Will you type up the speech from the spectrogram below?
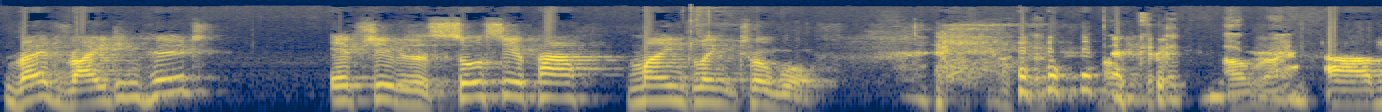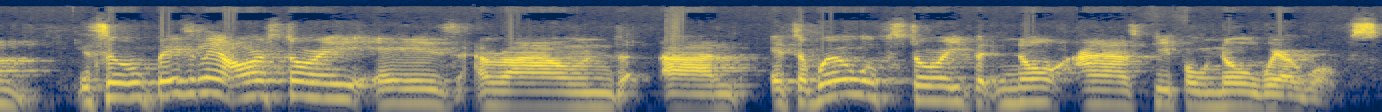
Red Riding Hood if she was a sociopath mind linked to a wolf. Okay. All right. Um, so basically, our story is around um, it's a werewolf story, but not as people know werewolves.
